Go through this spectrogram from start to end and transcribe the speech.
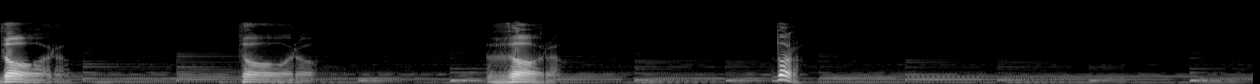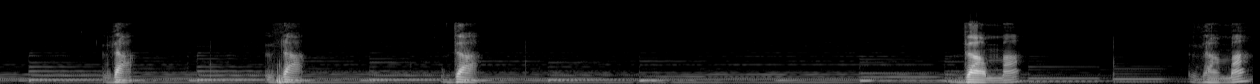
Doro doro doro doro da da da Dhamma, Dhamma,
